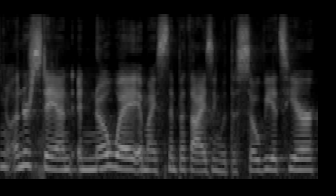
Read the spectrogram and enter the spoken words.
Understand, in no way am I sympathizing with the Soviets here,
